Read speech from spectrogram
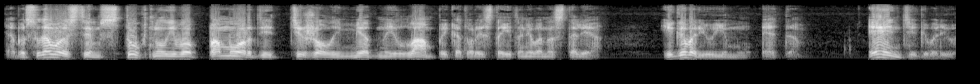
Я бы с удовольствием стукнул его по морде тяжелой медной лампой, которая стоит у него на столе, и говорю ему это. «Энди, — говорю,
